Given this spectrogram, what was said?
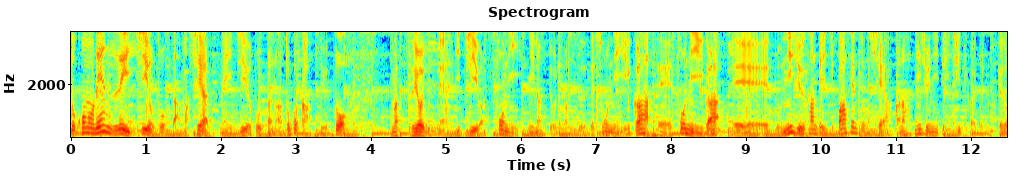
そこのレンズで1位を取った、まあ、シェアですね、1位を取ったのはどこかっていうと、まあ、強いですね。1位はソニーになっております。で、ソニーが、えー、ソニーが、えー、と23.1%のシェアかな。22.1って書いてありますけど、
